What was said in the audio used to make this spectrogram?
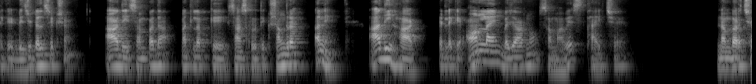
એટલે કે ડિજિટલ શિક્ષણ, આદિ સંપદા મતલબ કે સાંસ્કૃતિક સંગ્રહ અને આદિ હાટ એટલે કે ઓનલાઈન બજારનો સમાવેશ થાય છે. નંબર છ,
